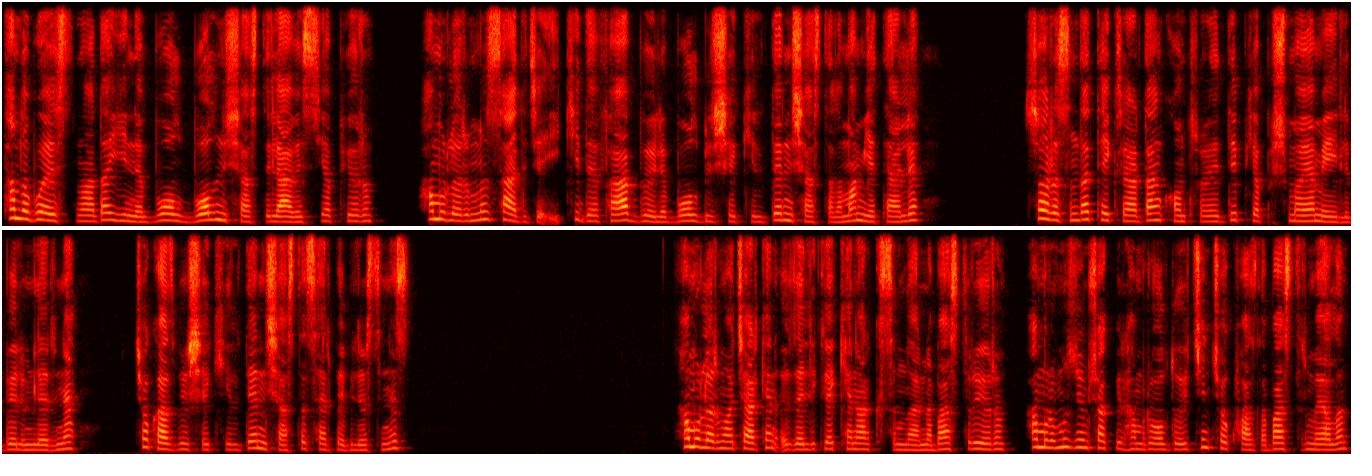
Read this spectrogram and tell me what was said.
Tam da bu esnada yine bol bol nişasta ilavesi yapıyorum. Hamurlarımı sadece iki defa böyle bol bir şekilde nişastalamam yeterli. Sonrasında tekrardan kontrol edip yapışmaya meyilli bölümlerine çok az bir şekilde nişasta serpebilirsiniz. Hamurlarımı açarken özellikle kenar kısımlarına bastırıyorum. Hamurumuz yumuşak bir hamur olduğu için çok fazla bastırmayalım.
